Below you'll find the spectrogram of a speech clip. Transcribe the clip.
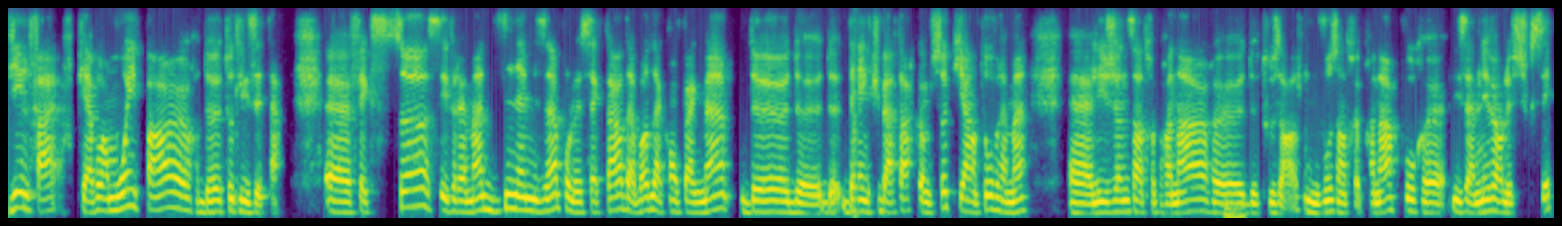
bien le faire, puis avoir moins peur de toutes les étapes. Euh, fait que ça, c'est vraiment dynamisant pour le secteur d'avoir de l'accompagnement de, d'incubateurs comme ça qui entourent vraiment euh, les jeunes entrepreneurs euh, de tous âges, les nouveaux entrepreneurs pour euh, les amener vers le succès.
